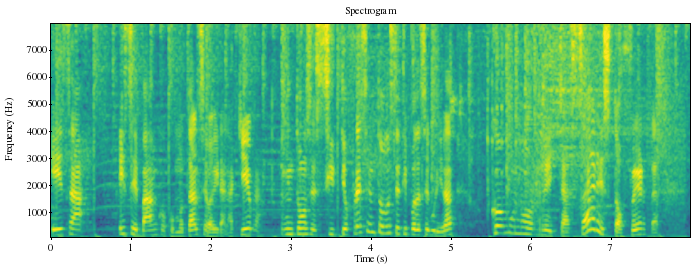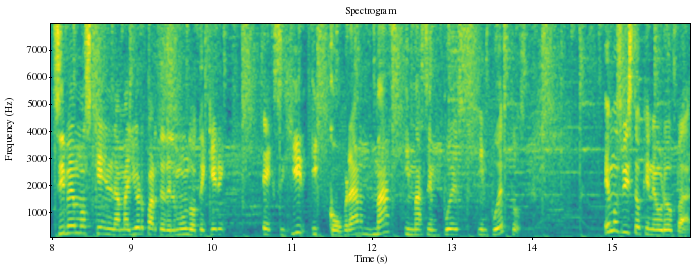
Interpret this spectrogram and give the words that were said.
ese banco como tal se va a ir a la quiebra. Entonces, si te ofrecen todo este tipo de seguridad, ¿cómo no rechazar esta oferta? Si vemos que en la mayor parte del mundo te quieren exigir y cobrar más y más impuestos. Hemos visto que en Europa,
